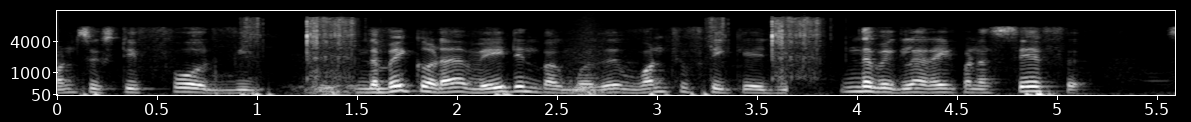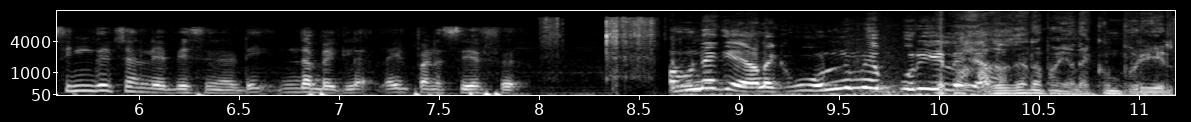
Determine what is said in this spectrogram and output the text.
one sixty four V இந்த பைக்கோட வெயிட்னு பார்க்கும்போது ஒன் ஃபிஃப்டி கேஜி இந்த பைக்கில் ரைட் பண்ண சேஃப் சிங்கிள் சேனல் ஏபிஎஸ்ங்காட்டி இந்த பைக்கில் ரைட் பண்ண சேஃப் இன்னைக்கு எனக்கு ஒண்ணுமே புரியல அதுதானப்பா எனக்கும் புரியல.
